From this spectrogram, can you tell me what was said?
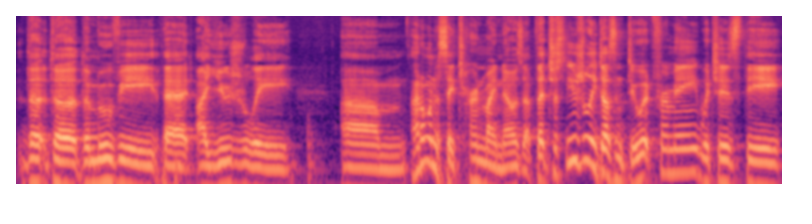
the the the movie that I usually um, I don't want to say turn my nose up that just usually doesn't do it for me, which is the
